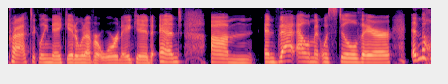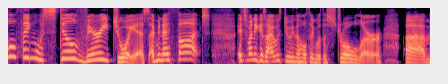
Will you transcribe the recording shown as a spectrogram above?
practically naked or whatever or naked. And um and that element was still there and the whole thing was still very joyous. I mean i thought it's funny because i was doing the whole thing with a stroller um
